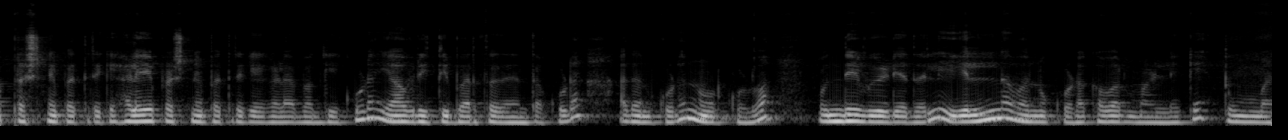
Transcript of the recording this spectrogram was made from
ಪ್ರಶ್ನೆ ಪತ್ರಿಕೆ, ಹಳೆಯ ಪ್ರಶ್ನೆ ಪತ್ರಿಕೆಗಳ ಬಗ್ಗೆ ಕೂಡ ಯಾವ ರೀತಿ ಬರ್ತದೆ ಅಂತ ಕೂಡ ಅದನ್ನು ಕೂಡ ನೋಡಿಕೊಳ್ಳುವ ಒಂದೇ ವಿಡಿಯೋದಲ್ಲಿ ಎಲ್ಲವನ್ನು ಕೂಡ ಕವರ್ ಮಾಡಲಿಕ್ಕೆ ತುಂಬಾ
